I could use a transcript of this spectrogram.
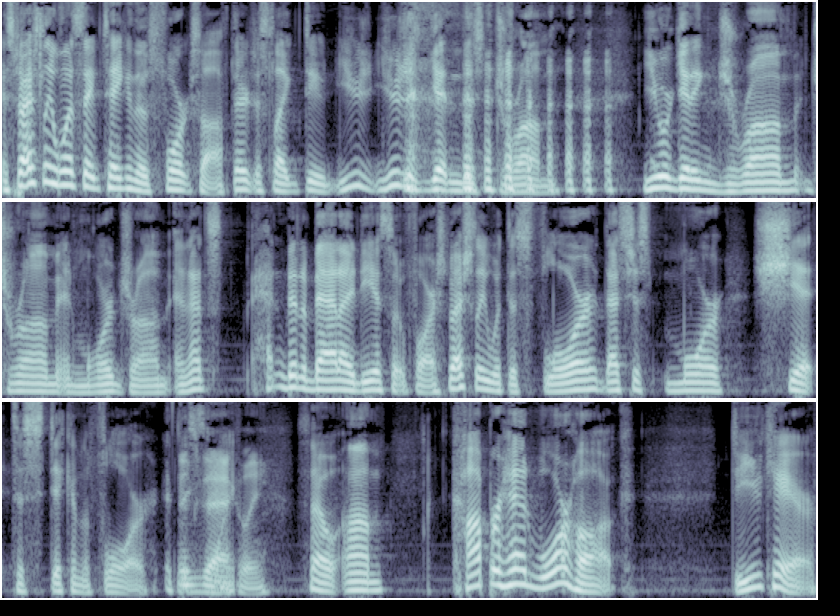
especially once they've taken those forks off, they're just like, dude, you you're just getting this drum. you are getting drum, drum, and more drum, and that's hadn't been a bad idea so far. Especially with this floor, that's just more shit to stick in the floor. This point. exactly. So, um, Copperhead Warhawk. Do you care?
